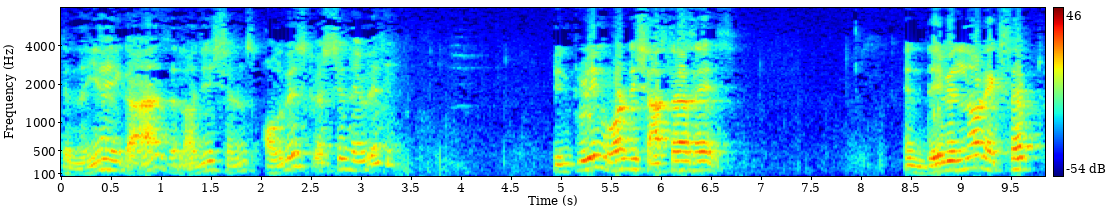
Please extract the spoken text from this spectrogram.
the Nyayikas, the logicians, always question everything, including what the Shastra says. And they will not accept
